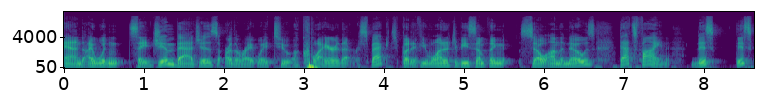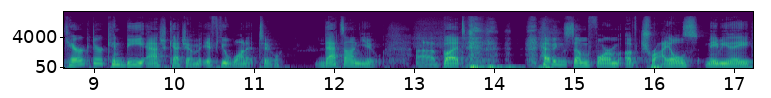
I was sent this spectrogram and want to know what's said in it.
And I wouldn't say gym badges are the right way to acquire that respect, but if you want it to be something so on the nose, that's fine. This this character can be Ash Ketchum if you want it to that's on you. Uh, but having some form of trials, maybe they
